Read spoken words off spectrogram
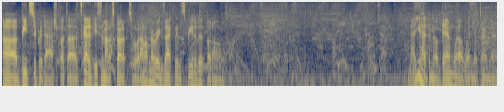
Uh, beats Super Dash, but uh, it's got a decent amount of startup to it. I don't remember exactly the speed of it, but um... Now you had to know damn well when your turn there.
